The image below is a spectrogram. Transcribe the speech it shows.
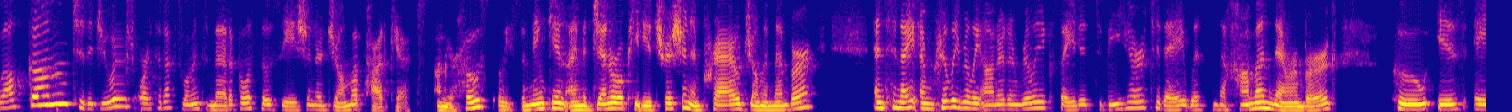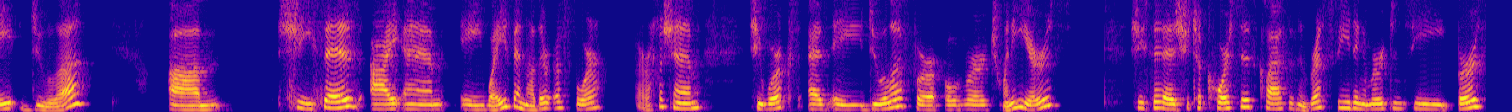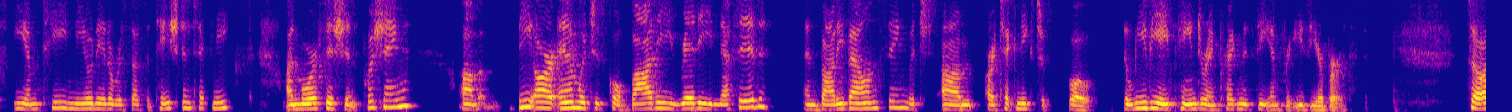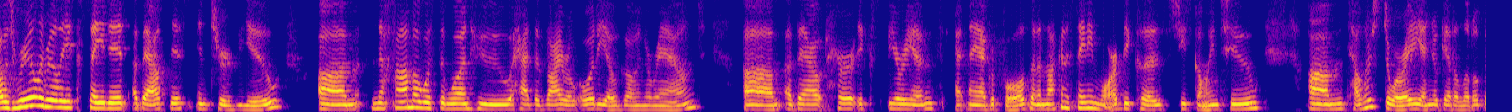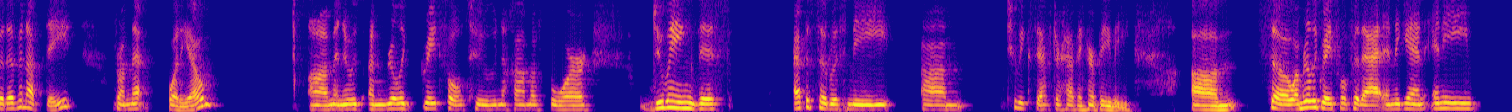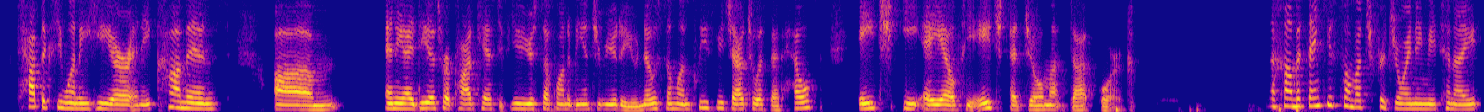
Welcome to the Jewish Orthodox Women's Medical Association, or JOMA podcast. I'm your host, Elisa Minkin. I'm a general pediatrician and proud JOMA member. And tonight, I'm really, really honored and really excited to be here today with Nechama Nirenberg, who is a doula. Um, she says, I am a wife and mother of four, Baruch Hashem. She works as a doula for over 20 years. She says she took courses, classes in breastfeeding, emergency birth, EMT, neonatal resuscitation techniques on more efficient pushing, um, BRM, which is called Body Ready Method, and body balancing, which um, are techniques to alleviate pain during pregnancy and for easier births. So I was really, really excited about this interview. Um, Nechama was the one who had the viral audio going around um, about her experience at Niagara Falls. And I'm not going to say any more because she's going to um, tell her story and you'll get a little bit of an update from that audio. Um, and it was, I'm really grateful to Nechama for doing this episode with me um, two weeks after having her baby. Um, so I'm really grateful for that. And again, any topics you want to hear, any comments, um, any ideas for a podcast, if you yourself want to be interviewed or you know someone, please reach out to us at health, H E A L T H, at joma.org. Nechama, thank you so much for joining me tonight.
